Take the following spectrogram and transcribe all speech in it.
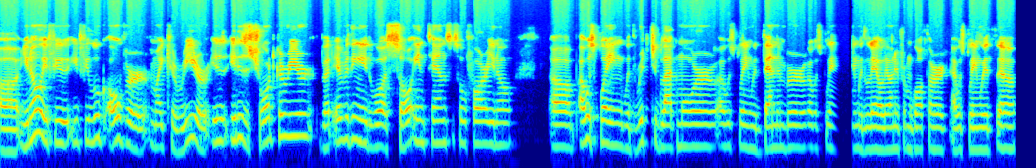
uh, you know, if you if you look over my career, it, it is a short career, but everything it was so intense so far. You know, uh, I was playing with Ritchie Blackmore, I was playing with Vandenberg, I was playing with Leo Leoni from Gotthard, I was playing with uh,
